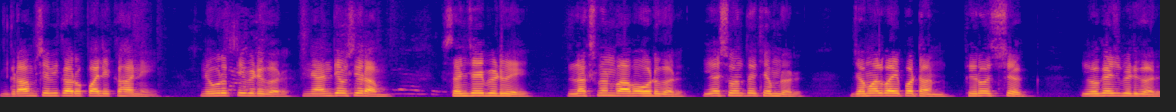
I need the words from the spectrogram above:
ग्रामसेविका रुपाली कहाणे निवृत्ती बिडगर ज्ञानदेव श्रीराम संजय बिडवे लक्ष्मण बाबा होडगर यशवंत खेमनर जमालबाई पठाण फिरोज शेख योगेश बिडगर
